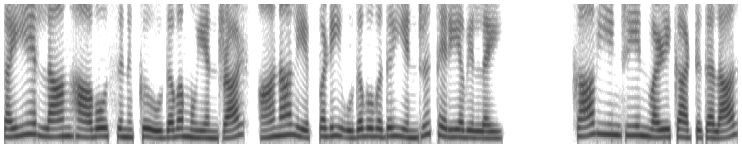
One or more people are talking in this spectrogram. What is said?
கையேர் லாங் ஹாவோசனுக்கு உதவ முயன்றாள் ஆனால் எப்படி உதவுவது என்று தெரியவில்லை. காவியின்றியின் வழிகாட்டுதலால்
